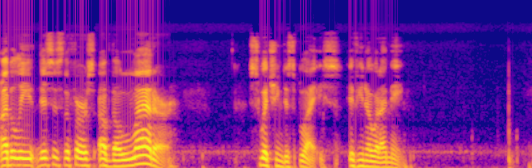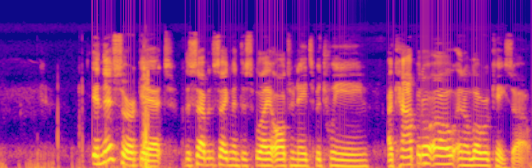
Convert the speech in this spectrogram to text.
I believe this is the first of the letter switching displays, if you know what I mean. In this circuit, the seven segment display alternates between a capital O and a lowercase o.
